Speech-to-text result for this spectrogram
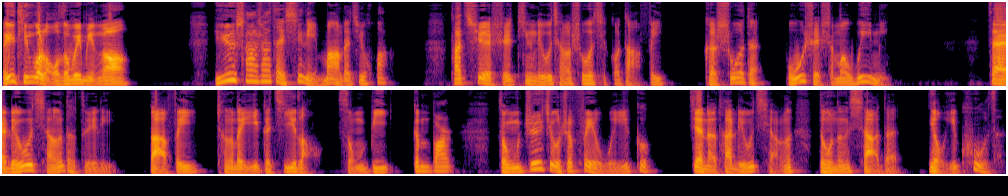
没听过老子威名啊！于莎莎在心里骂了句话，她确实听刘强说起过大飞，可说的不是什么威名。在刘强的嘴里，大飞成了一个基佬、怂逼、跟班总之就是废物一个。见了他，刘强都能吓得尿一裤子。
